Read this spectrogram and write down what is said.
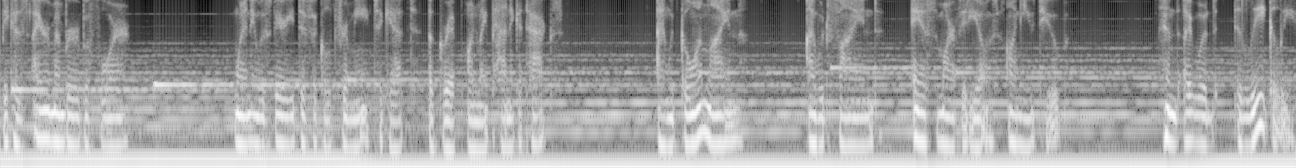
Because I remember before when it was very difficult for me to get a grip on my panic attacks, I would go online, I would find ASMR videos on YouTube, and I would illegally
